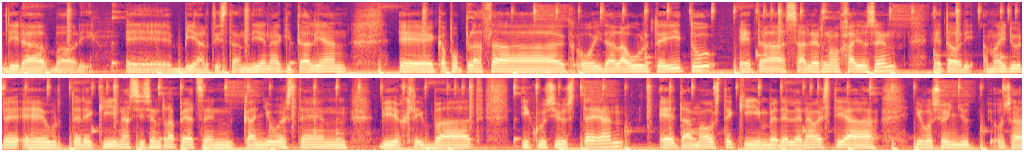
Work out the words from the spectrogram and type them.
dira, ba hori, e, bi artista handienak Italian, e, Capo Plazak hoi da urte ditu, eta Salernon jaio zen, eta hori, amairure e, urterekin hasi zen rapeatzen Kanye Westen bideoklip bat ikusi ustean, eta amaostekin bere lehena bestia igo zuen, oza,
